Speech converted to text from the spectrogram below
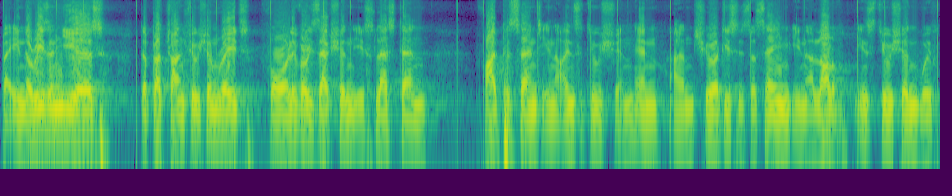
but in the recent years, the blood transfusion rate for liver resection is less than 5% in our institution, and I'm sure this is the same in a lot of institutions with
